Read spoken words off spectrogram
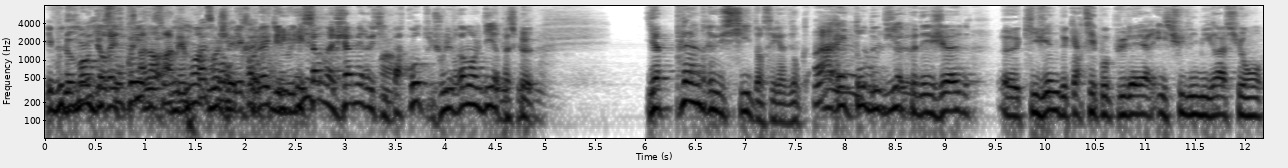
et vous le manque de respect. Ah, ah, mais moi, moi j'ai mes collègues. Et, ça, on n'a jamais réussi. Ah. Par contre, je voulais vraiment le dire parce que il y a plein de réussites dans ces cas. Donc arrêtons de dire que des jeunes euh, qui viennent de quartiers populaires, issus de l'immigration,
